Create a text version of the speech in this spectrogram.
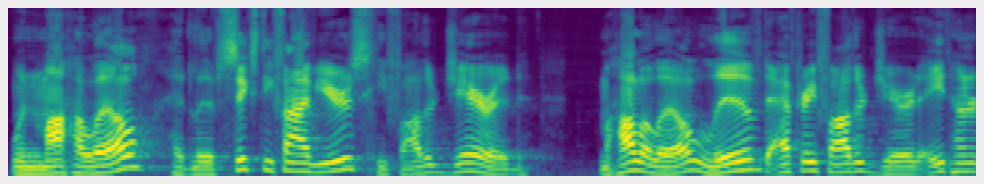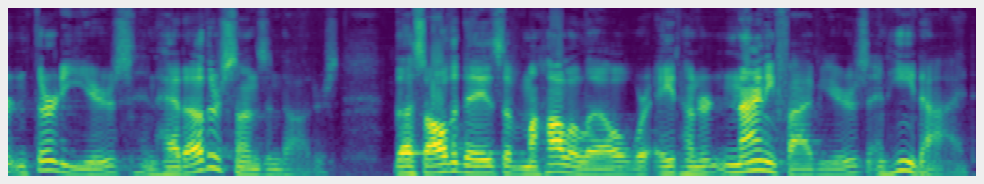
When Mahalalel had lived 65 years, he fathered Jared. Mahalalel lived after he fathered Jared 830 years and had other sons and daughters. Thus, all the days of Mahalalel were 895 years, and he died.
